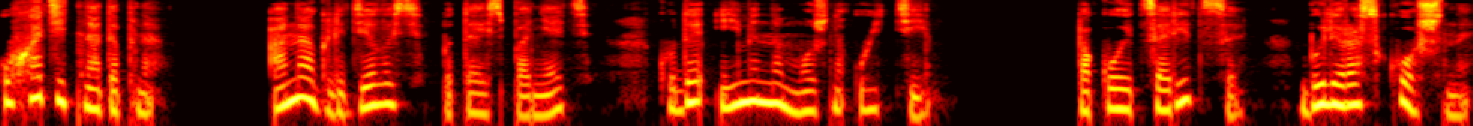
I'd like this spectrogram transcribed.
«Уходить надобно». Она огляделась, пытаясь понять, куда именно можно уйти. Покои царицы были роскошны,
